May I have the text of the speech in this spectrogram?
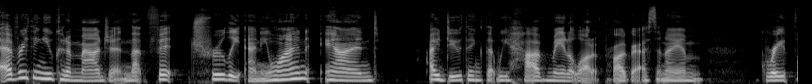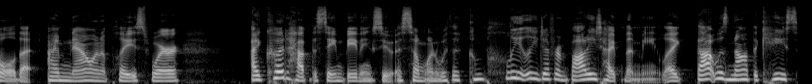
everything you could imagine that fit truly anyone. And I do think that we have made a lot of progress. And I am grateful that I'm now in a place where I could have the same bathing suit as someone with a completely different body type than me. Like that was not the case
